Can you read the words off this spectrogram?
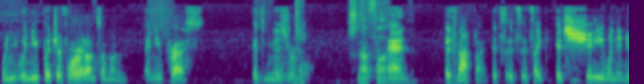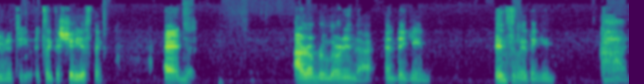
When you when you put your forehead on someone and you press, it's miserable. It's not fun, and it's not fun. It's it's it's like it's shitty when they're doing it to you. It's like the shittiest thing. And yeah. I remember learning that and thinking, instantly thinking, God,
